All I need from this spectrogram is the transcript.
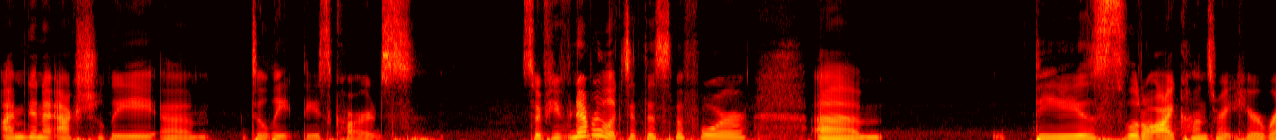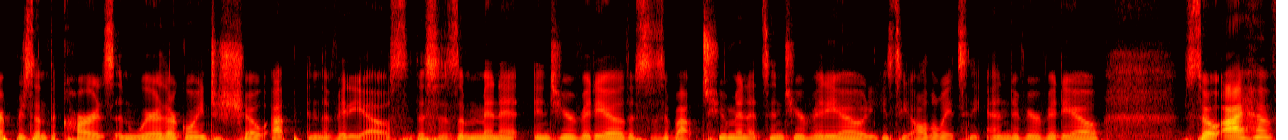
I'm going to actually um, delete these cards. So if you've never looked at this before, um, these little icons right here represent the cards and where they're going to show up in the video. So this is a minute into your video. This is about two minutes into your video. And you can see all the way to the end of your video. So I have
